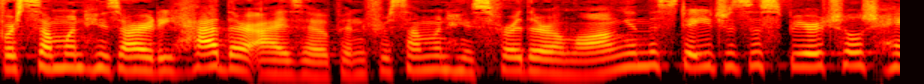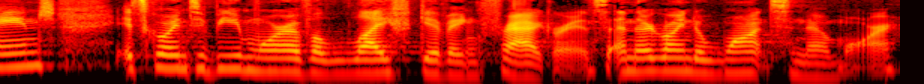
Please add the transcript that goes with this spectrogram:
For someone who's already had their eyes open, for someone who's further along in the stages of spiritual change, it's going to be more of a life giving fragrance, and they're going to want to know more.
